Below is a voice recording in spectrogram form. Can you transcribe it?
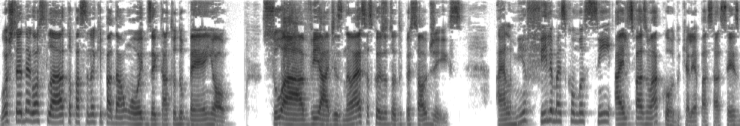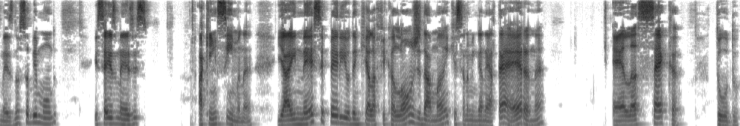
Gostei do negócio lá, tô passando aqui pra dar um oi, dizer que tá tudo bem, ó. Suave, Hades, não é essas coisas todas que o pessoal diz. Aí ela, minha filha, mas como assim? Aí eles fazem um acordo que ela ia passar seis meses no submundo e seis meses aqui em cima, né? E aí, nesse período em que ela fica longe da mãe, que se eu não me engano é até era, né? Ela seca tudo.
